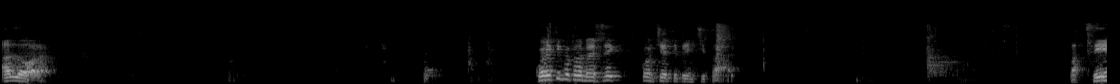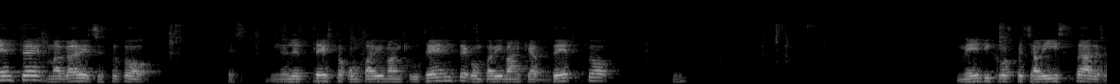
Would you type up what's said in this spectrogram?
allora, questi potrebbero essere i concetti principali. Paziente, magari c'è stato, nel testo compariva anche utente, compariva anche addetto, medico, specialista, adesso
